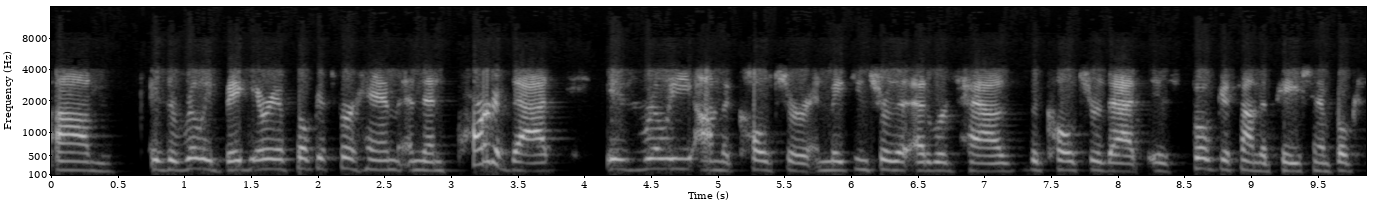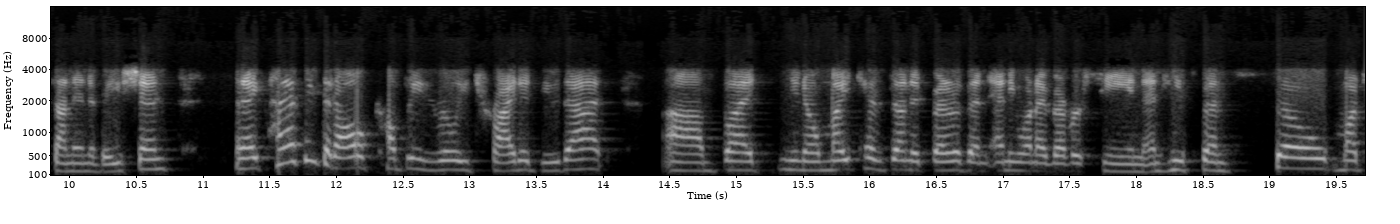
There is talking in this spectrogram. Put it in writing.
um, is a really big area of focus for him. And then part of that is really on the culture and making sure that Edwards has the culture that is focused on the patient and focused on innovation. And I kind of think that all companies really try to do that. Um, but, you know, Mike has done it better than anyone I've ever seen. And he spends so much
